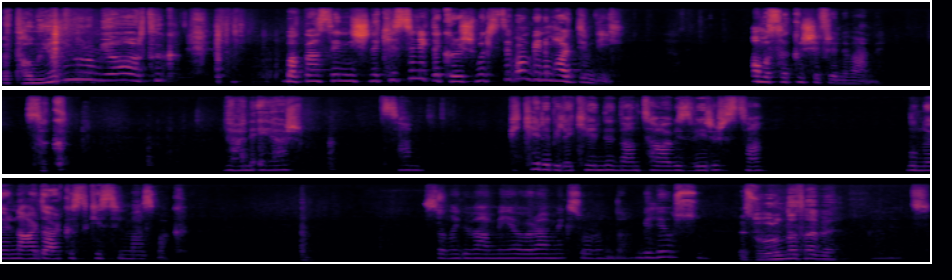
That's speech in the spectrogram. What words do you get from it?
Ya tanıyamıyorum ya artık. Bak ben senin işine kesinlikle karışmak istemiyorum. Benim haddim değil. Ama sakın şifreni verme. Sakın. Yani eğer sen bir kere bile kendinden taviz verirsen... ...bunların ardı arkası kesilmez bak. Sana güvenmeyi öğrenmek zorunda. Biliyorsun. E, zorunda tabii. Evet.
